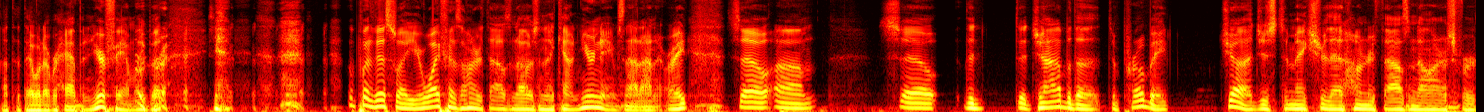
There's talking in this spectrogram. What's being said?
Not that that would ever happen in your family, but let's put it this way: your wife has a hundred thousand dollars in an account, and your name's not on it, right? So, um, so the the job of the the probate judge is to make sure that hundred thousand dollars for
